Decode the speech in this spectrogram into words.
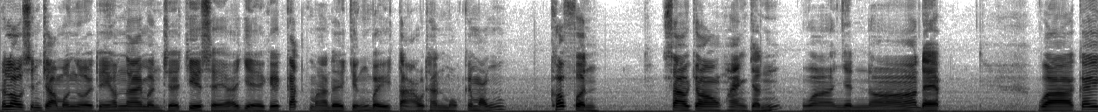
Hello xin chào mọi người. Thì hôm nay mình sẽ chia sẻ về cái cách mà để chuẩn bị tạo thành một cái móng coffin. Sao cho hoàn chỉnh và nhìn nó đẹp. Và cái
